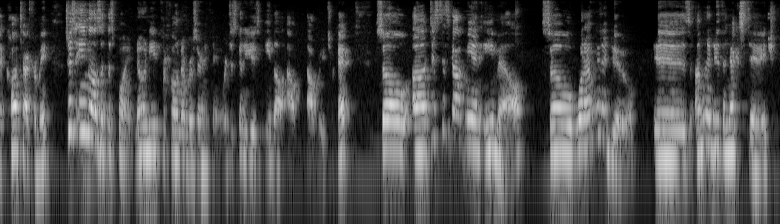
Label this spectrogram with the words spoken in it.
a contact for me. Just emails at this point. No need for phone numbers or anything. We're just going to use email out, outreach. Okay. So uh, Dista's got me an email. So what I'm going to do is I'm going to do the next stage,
